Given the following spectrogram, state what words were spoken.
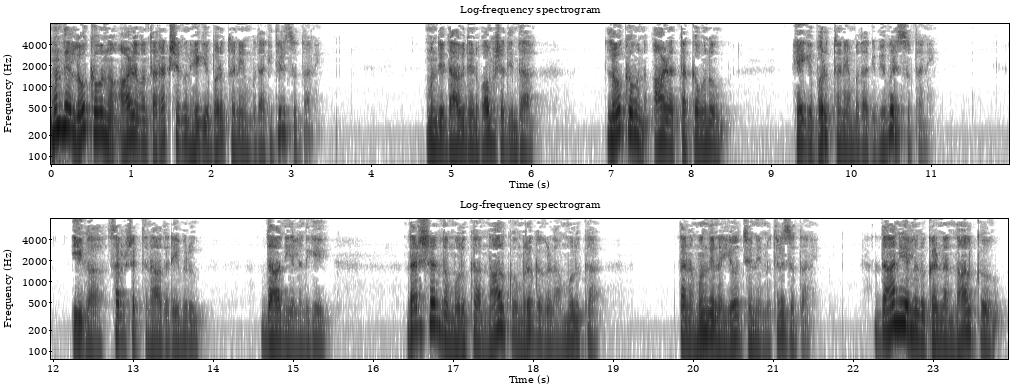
ಮುಂದೆ ಲೋಕವನ್ನು ಆಳುವಂತ ರಕ್ಷಕನು ಹೇಗೆ ಬರುತ್ತಾನೆ ಎಂಬುದಾಗಿ ತಿಳಿಸುತ್ತಾನೆ. ಮುಂದೆ ದಾವಿದನ ವಂಶದಿಂದ ಲೋಕವನ್ನು ಆಳತಕ್ಕವನು ಹೇಗೆ ಬರುತ್ತಾನೆ ಎಂಬುದಾಗಿ ವಿವರಿಸುತ್ತಾನೆ. ಈಗ ಸರ್ವಶಕ್ತನಾದ ದೇವರು ದಾನಿಯಲನಿಗೆ ದರ್ಶನದ ಮೂಲಕ ನಾಲ್ಕು ಮೃಗಗಳ ಮೂಲಕ ತನ್ನ ಮುಂದಿನ ಯೋಜನೆಯನ್ನು ತಿಳಿಸುತ್ತಾನೆ. ದಾನಿಯಲ್ಲನ್ನು ಕಂಡ ನಾಲ್ಕು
